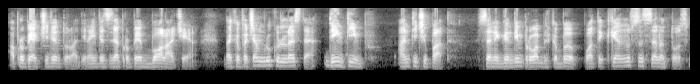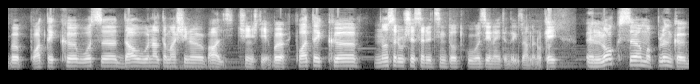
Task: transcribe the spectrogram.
apropie accidentul ăla, dinainte să se apropie boala aceea. Dacă făceam lucrurile astea din timp, anticipat, să ne gândim probabil că, bă, poate că nu sunt sănătos, bă, poate că o să dau în altă mașină azi, cine știe, bă, poate că nu o să reușesc să rețin tot cu o zi înainte de examen, ok? În loc să mă plâng că,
